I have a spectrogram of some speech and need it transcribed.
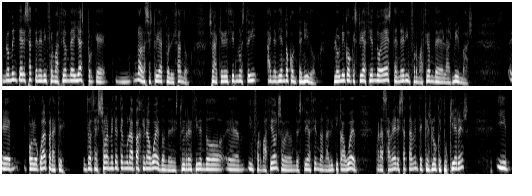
no me interesa tener información de ellas porque no las estoy actualizando. O sea, quiere decir, no estoy añadiendo contenido. Lo único que estoy haciendo es tener información de las mismas. Eh, con lo cual, ¿para qué? Entonces, solamente tengo una página web donde estoy recibiendo eh, información sobre donde estoy haciendo analítica web para saber exactamente qué es lo que tú quieres. Y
